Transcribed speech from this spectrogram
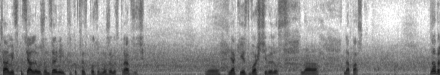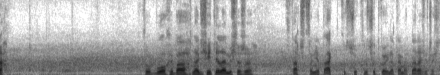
Trzeba mieć specjalne urządzenie i tylko w ten sposób możemy sprawdzić e, jaki jest właściwy luz na, na pasku. Dobra. To było chyba na dzisiaj tyle. Myślę, że starczy co nie tak. Króciu- Króciutko i na temat. Na razie, cześć.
